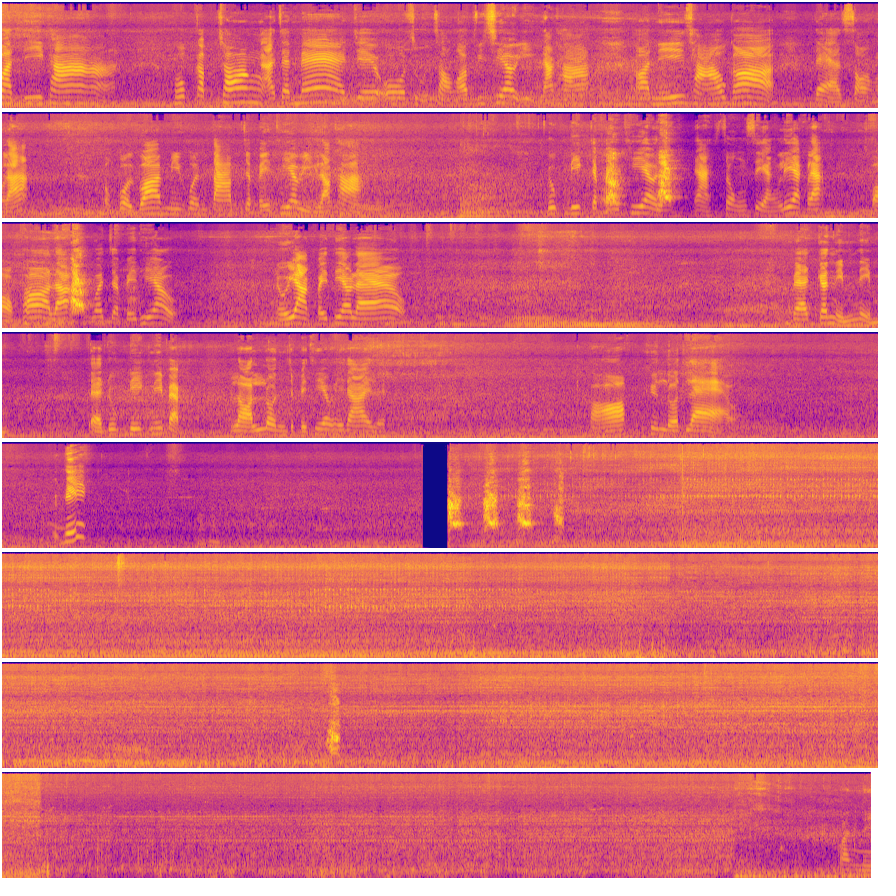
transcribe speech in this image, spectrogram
วัสดีค่ะ พบกับช่องอาจารย์แม่ JO 0 2 Official อีกนะคะ ตอนนี้เช้าก็แดดส่องละ ปรากฏว่ามีคนตามจะไปเที่ยวอีกแล้วค่ะดุกดิกจะไปเที่ยวแล้วนะส่งเสียงเรียกแล้ว บอกพ่อแล้วว่าจะไปเที่ยว หนูอยากไปเที่ยวแล้วแบดก็หนิมหนิมแต่ดุกดิกนี่แบบ ร้อนลนจะไปเที่ยวให้ได้เลยพร้อมขึ้นรถแล้วเด็ก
